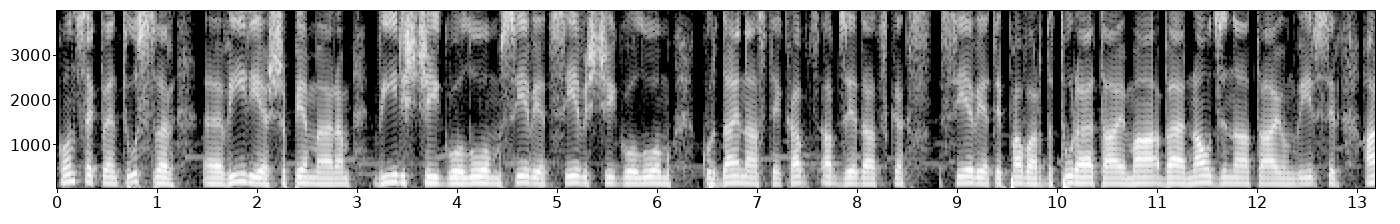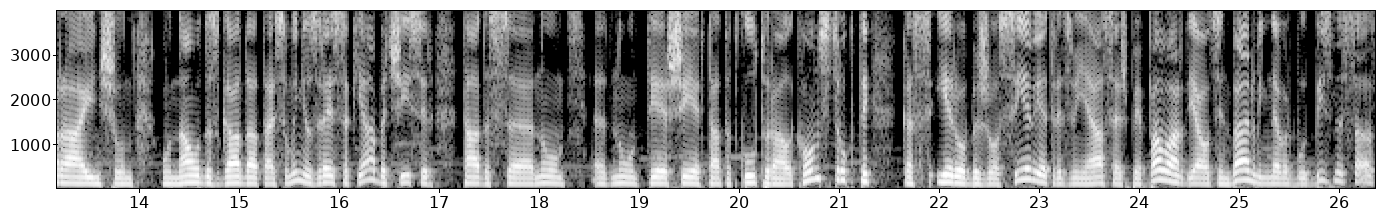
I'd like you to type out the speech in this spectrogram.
konsekventi uzsver uh, vīrieša, piemēram, vīrišķīgo lomu, sievietes sievišķīgo lomu, kur dainās tiek ap, apdziedāts, ka sieviete ir pavarda turētāja, mā, bērnu audzinātāja un vīrs ir arājiņš un, un naudas gādātājs. Un viņi uzreiz saka, jā, bet šīs ir tādas, uh, nu, uh, nu tie, šie ir tātad kulturāli konstrukti, punkti, kas ierobežo sievieti. Redz, viņa jāsēž pie pavārda, jāaudzina bērnu, viņa nevar būt biznesā,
